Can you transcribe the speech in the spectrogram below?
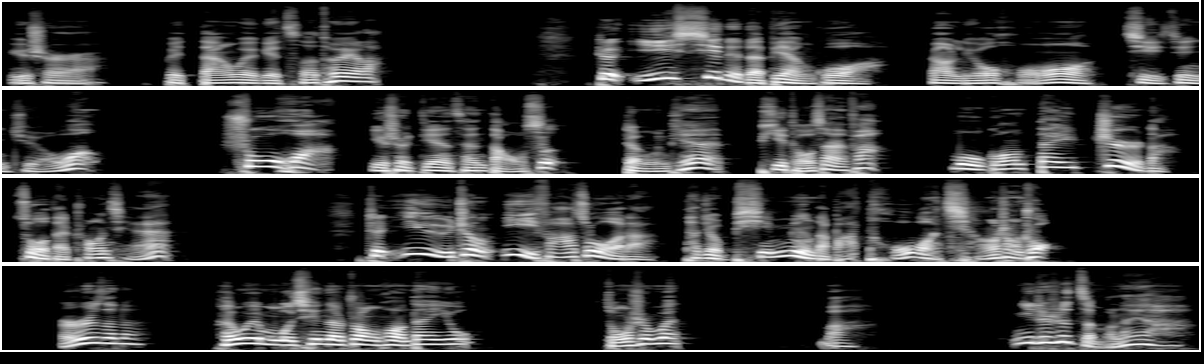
于是被单位给辞退了。这一系列的变故让刘红几近绝望，说话也是颠三倒四，整天披头散发，目光呆滞的坐在窗前。这抑郁症一发作的，他就拼命的把头往墙上撞。儿子呢，很为母亲的状况担忧，总是问：“妈，你这是怎么了呀？”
